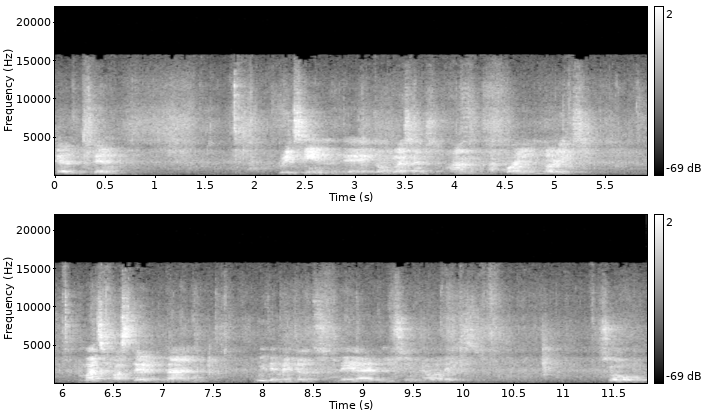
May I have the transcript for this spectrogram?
helps them reaching conclusions and acquiring knowledge much faster than with the methods they are using nowadays. So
